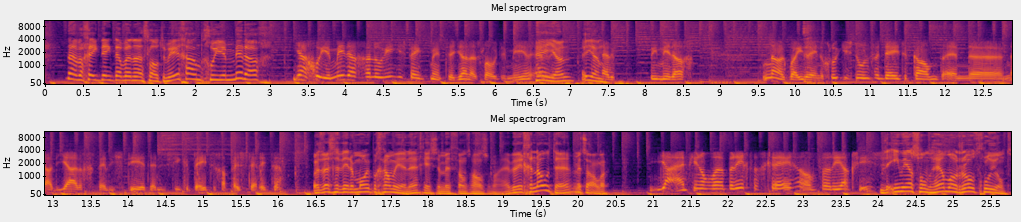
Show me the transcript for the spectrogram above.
Nou, ik denk dat we naar Slotermeer gaan. Goedemiddag. Ja, goedemiddag Louis. Je spreekt met uh, Jan uit Slotermeer. Hey Jan. Hey Jan. Goedemiddag. Nou, ik wil iedereen de groetjes doen van deze kant. En eh, nou, de jaren gefeliciteerd en de zieke beterschap en sterkte. Wat was dat weer een mooi programma, Jan, hè, gisteren met Frans Halsema. Hebben we weer genoten, hè, met z'n allen. Ja, heb je nog berichten gekregen of eh, reacties? De e-mail stond helemaal rood gloeiend.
